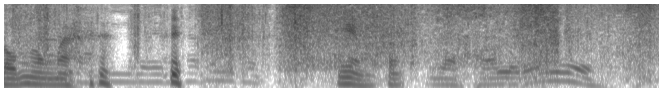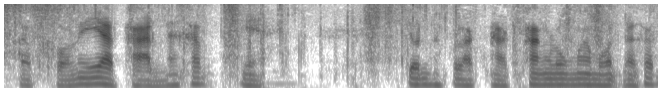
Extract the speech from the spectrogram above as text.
ล้มลงมา เนี่ยครับครับขออนุญาตผ่านนะครับ เนี่ย จนหลักหักพังลงมาหมดนะครับ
